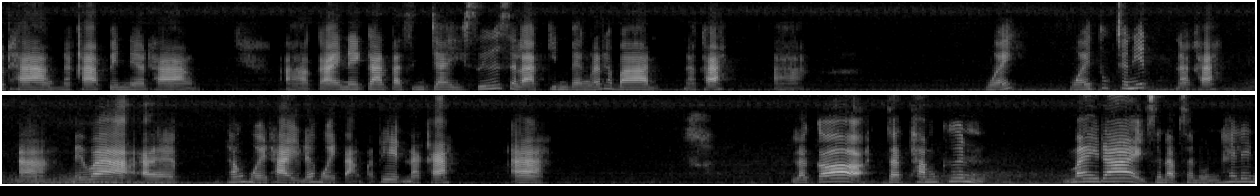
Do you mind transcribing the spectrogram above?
วทางนะคะ เป็นแนวทางกายในการตัดสินใจซื้อสลากกินแบ่งรัฐบาลนะคะหวยหวยทุกชนิดนะคะ ไม่ว่า ทั้งหวยไทยและหวยต่างประเทศนะคะอ่าแล้วก็จะทำขึ้นไม่ได้สนับสนุนให้เล่น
